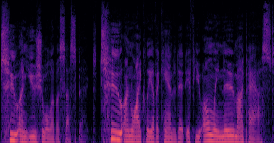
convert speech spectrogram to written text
too unusual of a suspect, too unlikely of a candidate, if you only knew my past.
